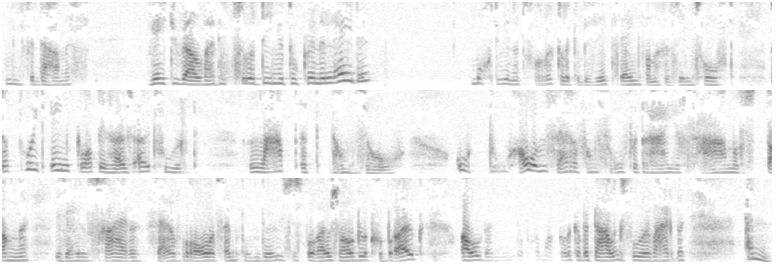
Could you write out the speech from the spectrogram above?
Lieve dames, weet u wel waar dit soort dingen toe kunnen leiden? Mocht u in het verrukkelijke bezit zijn van een gezinshoofd dat nooit één klap in huis uitvoert, laat het dan zo. O toe, hou hem ver van schroevendraaiers, hamers, stangen, zeilscharen, verfrollers en tondeuses voor huishoudelijk gebruik, al dan niet op gemakkelijke betalingsvoorwaarden. En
